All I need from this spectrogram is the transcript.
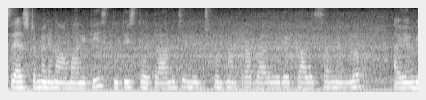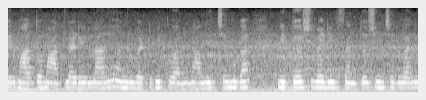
శ్రేష్టమైన నామానికి స్థుతి స్తోత్రాలు చెల్లించుకుంటున్నాం. ప్రభా ఈ కాల సమయంలో అయ్యా మీరు మాతో మాట్లాడి ఉన్నారు. అందుని బట్టి మీకు వందనాలు నిత్యముగా నిర్దోషమైన నీవు సంతోషించదు అని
